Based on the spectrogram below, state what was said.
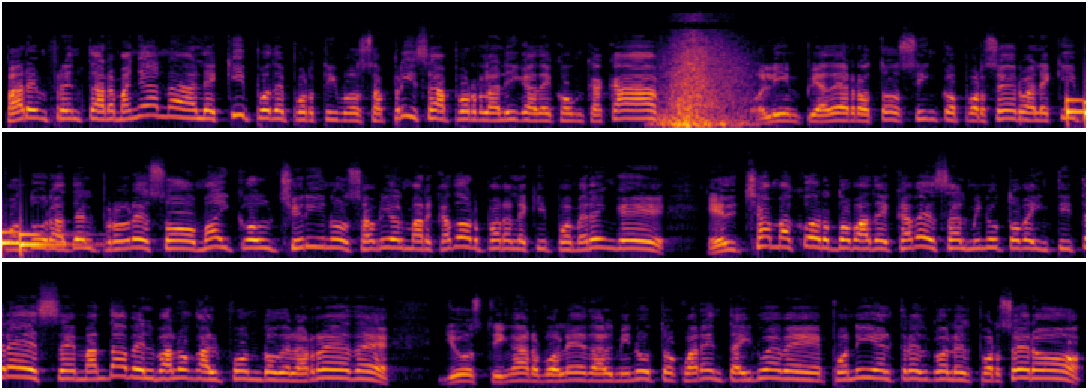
para enfrentar mañana al equipo deportivo Saprissa por la Liga de CONCACAF. Olimpia derrotó 5 por 0 al equipo Honduras del Progreso. Michael Chirinos abrió el marcador para el equipo merengue. El Chama Córdoba de cabeza al minuto 23 se mandaba el balón al fondo de la red. Justin Arboleda al minuto 49 ponía el 3 goles por 0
